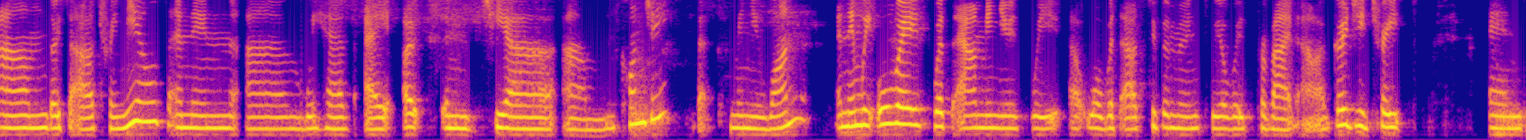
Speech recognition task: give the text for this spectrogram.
Um, those are our three meals, and then um, we have a oats and chia um, congee. That's menu one. and then we always, with our menus, we, uh, well, with our super moons, we always provide our goji treats and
